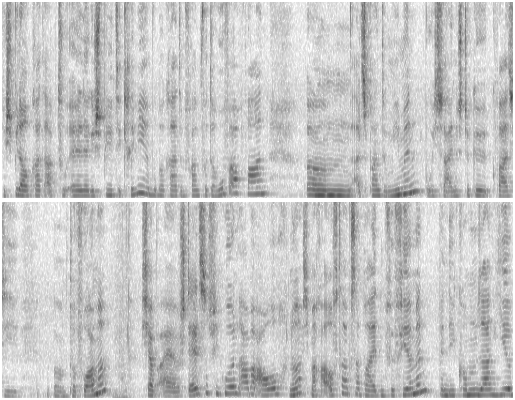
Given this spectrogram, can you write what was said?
Ich spiele auch gerade aktuell der gespielte Krimi, wo wir gerade im Frankfurter Hof auch waren, ähm, als Pantomimen, wo ich seine Stücke quasi ähm, performe. Ich habe äh, Stelzenfiguren aber auch. Ne? Ich mache Auftragsarbeiten für Firmen, wenn die kommen und sagen, hier,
